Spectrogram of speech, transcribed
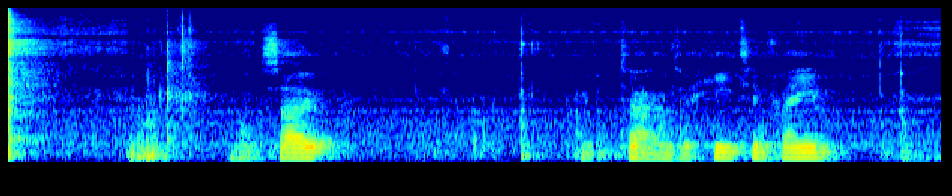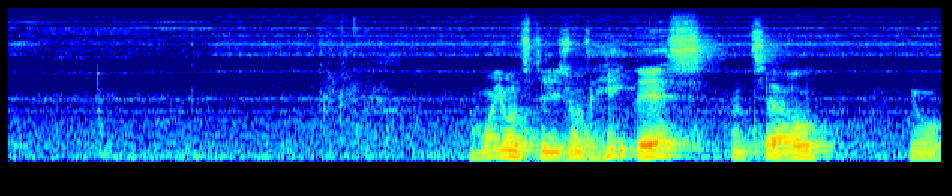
Like so. Turn it onto a heating flame. And what you want to do is you want to heat this until your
